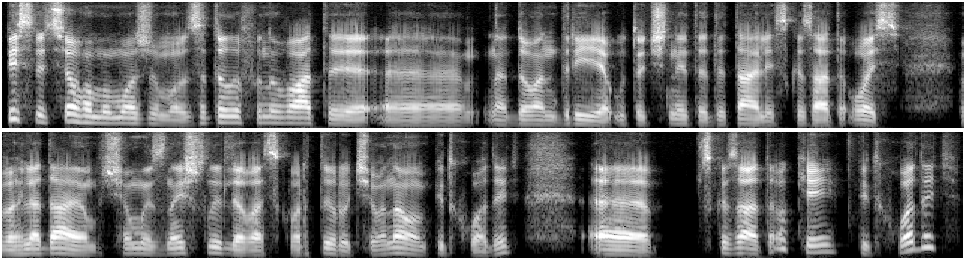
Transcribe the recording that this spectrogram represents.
Після цього ми можемо зателефонувати е, до Андрія, уточнити деталі, сказати: ось виглядає, що ми знайшли для вас квартиру, чи вона вам підходить. Е, сказати Окей, підходить,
